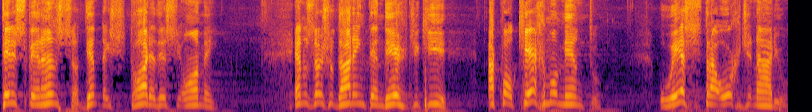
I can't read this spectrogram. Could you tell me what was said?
Ter esperança dentro da história desse homem é nos ajudar a entender de que a qualquer momento o extraordinário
